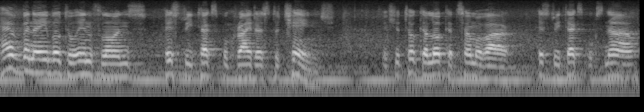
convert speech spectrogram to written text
have been able to influence history textbook writers to change. If you took a look at some of our history textbooks now,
